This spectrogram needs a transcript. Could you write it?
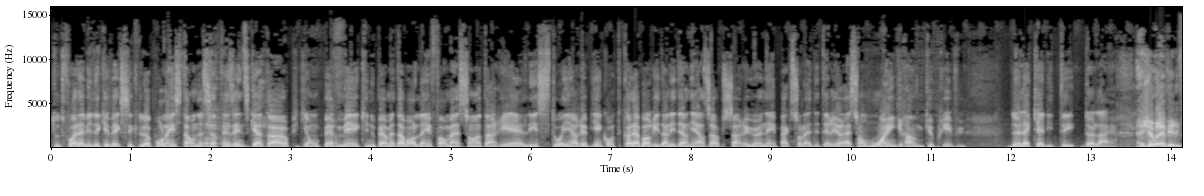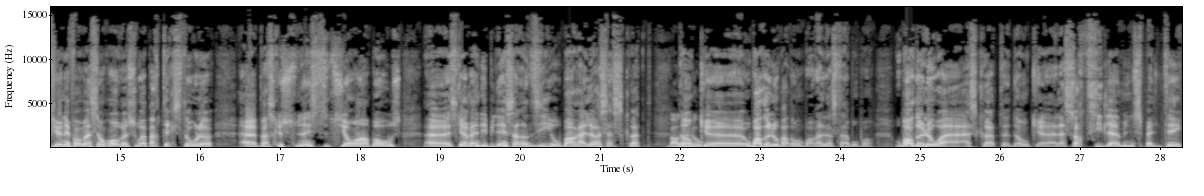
toutefois à la ville de Québec, c'est que là, pour l'instant, on a certains indicateurs puis qui, on permet, qui nous permettent d'avoir l'information en temps réel. Les citoyens auraient bien co- collaboré dans les dernières heures, puis ça aurait eu un impact sur la détérioration moins grande que prévu de la qualité de l'air. J'aimerais vérifier une information qu'on reçoit par texto, là, euh, parce que c'est une institution en Beauce. Euh, Est-ce qu'il y aurait un début d'incendie au bord à l'os à Scott? Bord donc, euh, au bord de l'eau, pardon, au bord à l'os, c'était à Beauport. Au bord de l'eau à, à Scott, donc euh, à la sortie de la municipalité,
